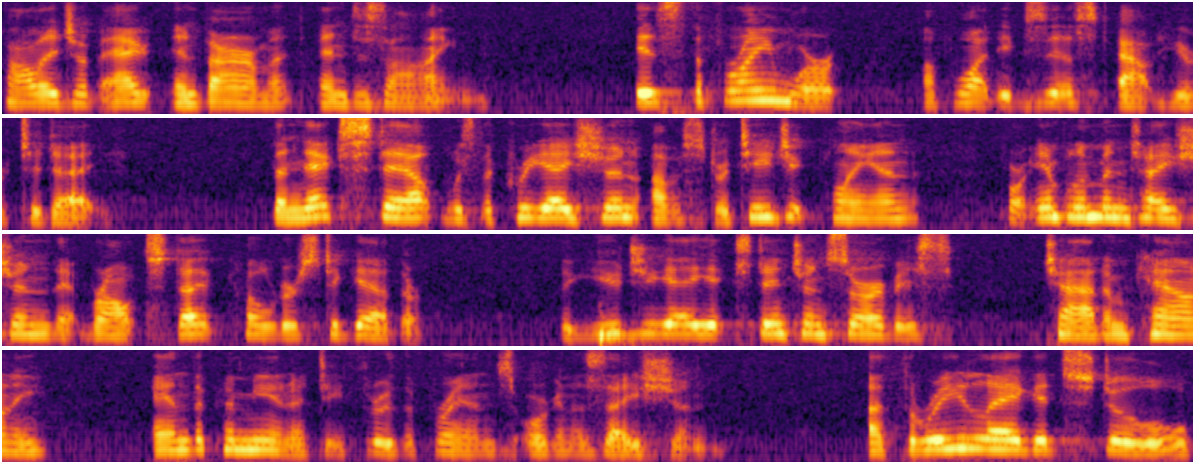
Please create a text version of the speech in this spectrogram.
College of Ag- Environment and Design. It's the framework of what exists out here today. The next step was the creation of a strategic plan for implementation that brought stakeholders together the UGA Extension Service, Chatham County, and the community through the Friends organization. A three legged stool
